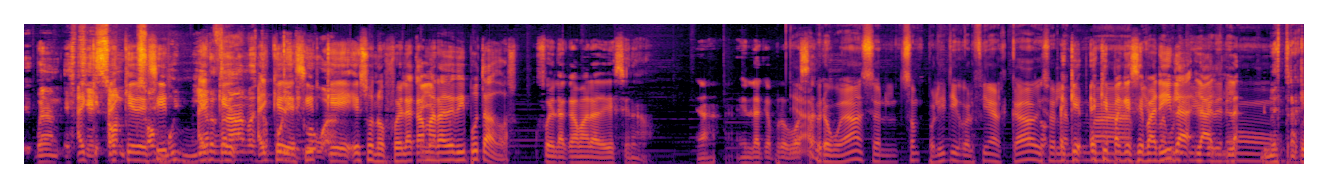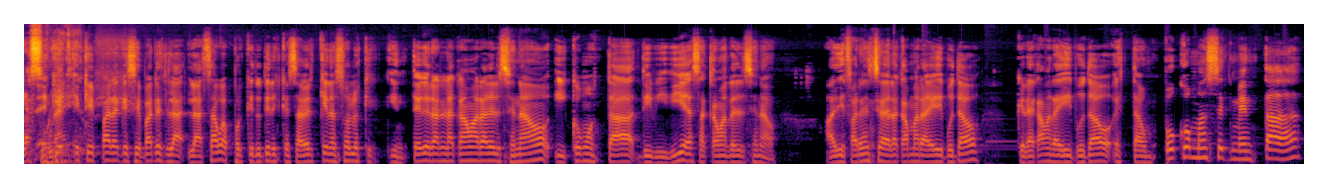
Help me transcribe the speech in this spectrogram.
Eh, Bueno, es hay que, que, son, hay que son decir, muy hay mierda que, nuestros hay que decir weón. que eso no fue la Cámara de Diputados, fue la Cámara de Senado. ¿ya? En la que aprobó Ya, pero weón, son, son políticos al fin y al cabo y No, son es la que- es que para que separé la- la- la- Nuestra clase Es que, es que para que separes la- las aguas, porque tú tienes que saber quiénes son los que integran la Cámara del Senado y cómo está dividida esa Cámara del Senado. A diferencia de la Cámara de Diputados, que la Cámara de Diputados está un poco más segmentada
